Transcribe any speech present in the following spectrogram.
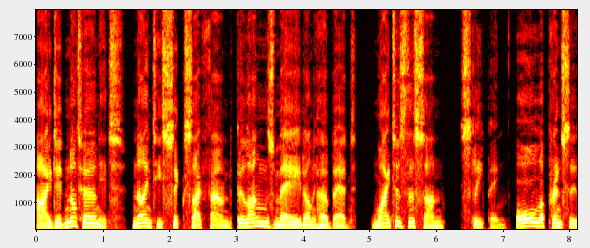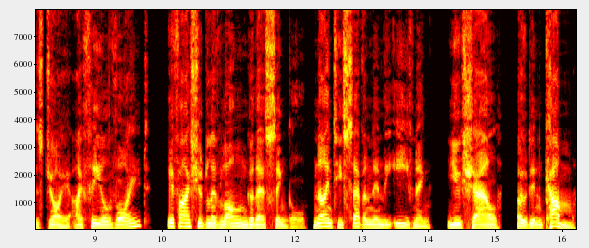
I did not earn it. 96 I found Belung's maid on her bed, white as the sun, sleeping. All the prince's joy I feel void, if I should live longer there single. 97 In the evening, you shall, Odin come,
